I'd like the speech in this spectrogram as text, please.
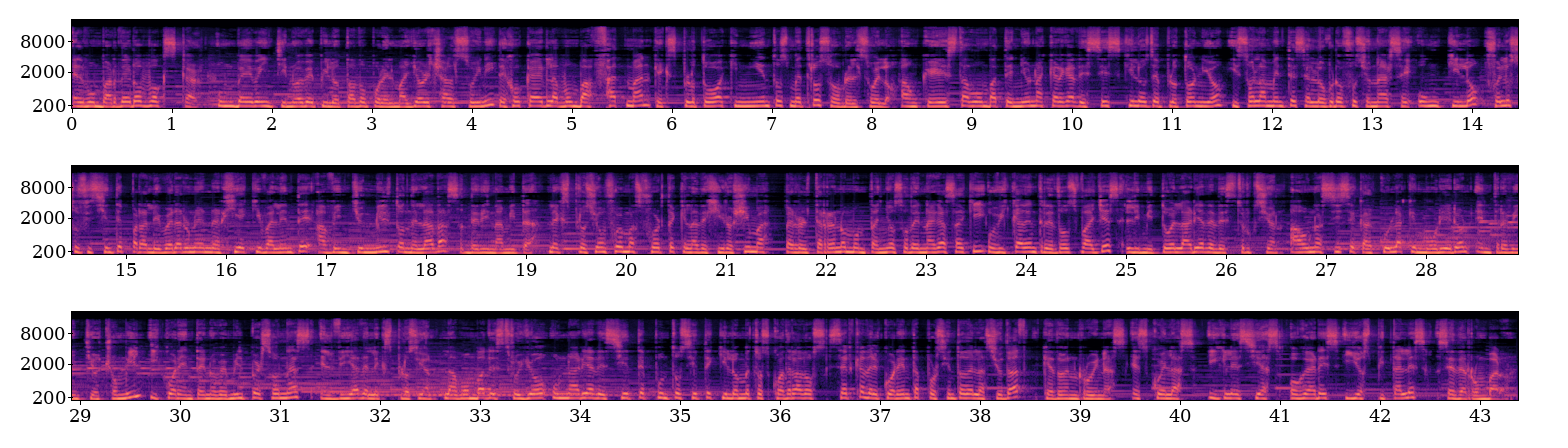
El bombardero Boxcar, un B-29 pilotado por el mayor Charles Sweeney, dejó caer la bomba Fatman que explotó a 500 metros sobre el suelo. Aunque esta bomba tenía una carga de 6 kilos de plutonio y solamente se logró fusionarse un kilo, fue lo suficiente para liberar una energía equivalente a 21.000 toneladas de dinamita. La explosión fue más fuerte que la de Hiroshima, pero el terreno montañoso de Nagasaki, ubicada entre dos valles, limitó el área de destrucción. Aún así se calculó calcula que murieron entre 28.000 y 49.000 personas el día de la explosión. La bomba destruyó un área de 7.7 kilómetros cuadrados. Cerca del 40% de la ciudad quedó en ruinas. Escuelas, iglesias, hogares y hospitales se derrumbaron.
